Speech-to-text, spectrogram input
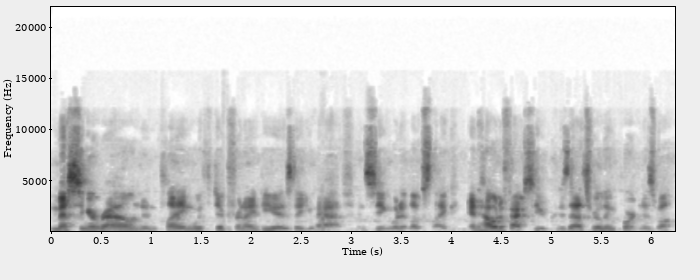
messing around and playing with different ideas that you have and seeing what it looks like and how it affects you because that's really important as well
